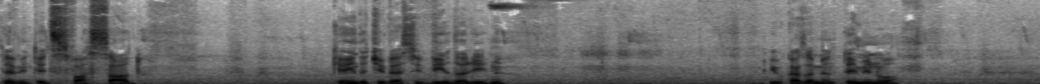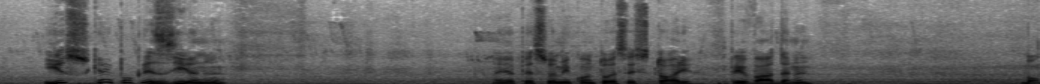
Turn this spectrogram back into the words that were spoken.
devem ter disfarçado que ainda tivesse vida ali, né? E o casamento terminou. Isso que é hipocrisia, né? Aí a pessoa me contou essa história privada, né? Bom,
